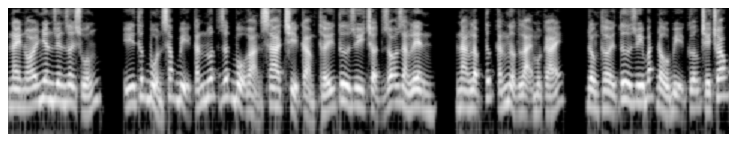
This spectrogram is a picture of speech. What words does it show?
Này nói nhân duyên rơi xuống, ý thức buồn sắp bị cắn nuốt rất bộ hoảng xa chỉ cảm thấy tư duy chợt rõ ràng lên, nàng lập tức cắn ngược lại một cái, đồng thời tư duy bắt đầu bị cưỡng chế chóc,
